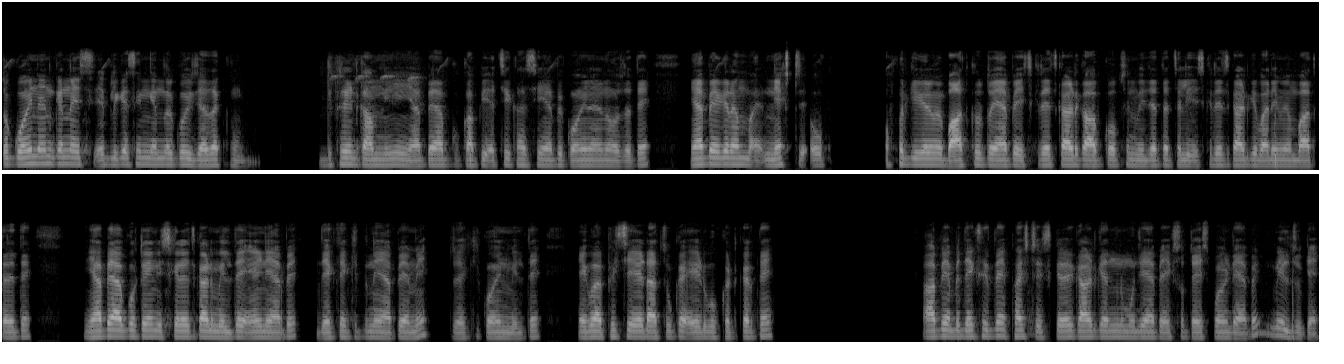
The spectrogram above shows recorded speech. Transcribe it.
तो कॉइन अर्न करना इस एप्लीकेशन के अंदर कोई ज़्यादा डिफरेंट काम नहीं है यहाँ पे आपको काफ़ी अच्छी खासी यहाँ पे कॉइन अर्न हो जाते हैं यहाँ पे अगर हम नेक्स्ट ऑफ़र की अगर मैं बात करूँ तो यहाँ पे स्क्रेच कार्ड का आपको ऑप्शन मिल जाता है चलिए स्क्रेच कार्ड के बारे में हम बात कर लेते हैं यहाँ पे आपको टेन स्क्रेच कार्ड मिलते हैं एंड यहाँ पे देखते हैं कितने यहाँ पे हमें जो है कि कॉइन मिलते हैं एक बार फिर से ऐड आ चुका है ऐड को कट करते हैं आप यहाँ पे देख सकते हैं फ़र्स्ट स्क्रेच कार्ड के अंदर मुझे यहाँ पे एक सौ तेईस पॉइंट यहाँ पे मिल चुके हैं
